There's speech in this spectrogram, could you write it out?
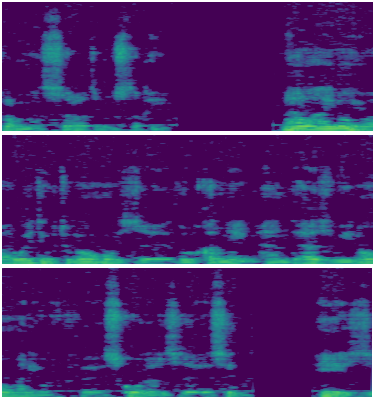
from As-Sirat al-Mustaqim. Now I know you are waiting to know who is uh, Dhul Qarnayn, and as we know many of uh, scholars uh, said he is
